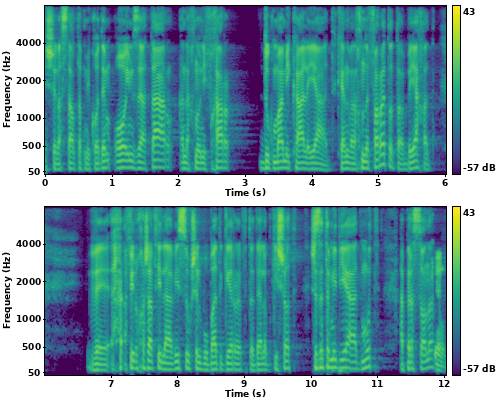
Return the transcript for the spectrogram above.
של הסטארט-אפ מקודם, או אם זה אתר, אנחנו נבחר דוגמה מקהל היעד, כן, ואנחנו נפרט אותה ביחד. ואפילו חשבתי להביא סוג של בובת גרב, אתה יודע, לפגישות, שזה תמיד יהיה הדמות, הפרסונה. כן.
